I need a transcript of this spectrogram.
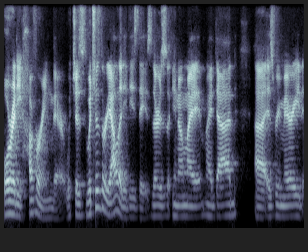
already hovering there which is which is the reality these days. There's you know my my dad uh, is remarried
